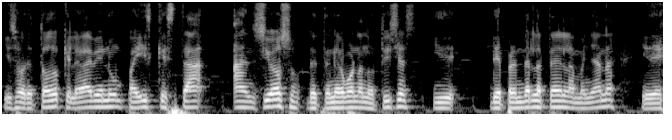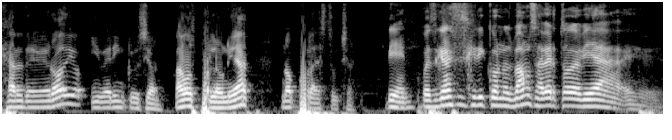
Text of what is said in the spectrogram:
y sobre todo que le vaya bien a un país que está ansioso de tener buenas noticias y de, prender la tele en la mañana y dejar de ver odio y ver inclusión. Vamos por la unidad, no por la destrucción. Bien, pues gracias, Jerico. Nos vamos a ver todavía eh,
